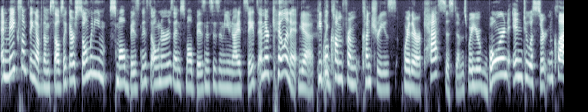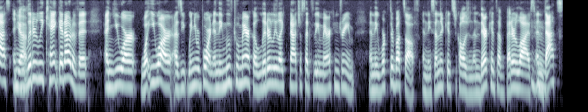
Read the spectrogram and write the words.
and make something of themselves. Like there's so many small business owners and small businesses in the United States and they're killing it. Yeah. People Like- come from countries where there are caste systems where you're born into a certain class and Yeah. you literally can't get out of it. And you are what you are as you, when you were born. And they move to America, literally, like Nat just said, for the American dream. And they work their butts off and they send their kids to college and then their kids have better lives. Mhm. And that's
